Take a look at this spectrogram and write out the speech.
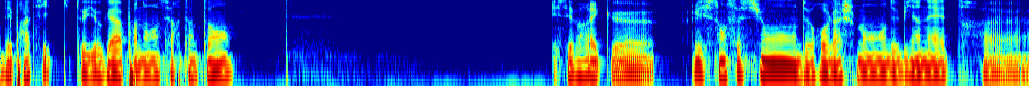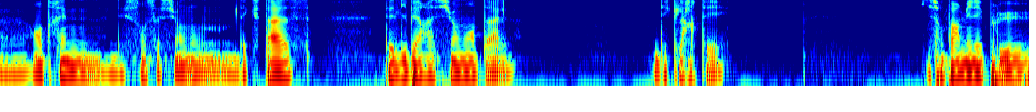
des pratiques de yoga pendant un certain temps. Et c'est vrai que les sensations de relâchement, de bien-être euh, entraînent des sensations d'extase, des libérations mentales, des clartés, qui sont parmi les plus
